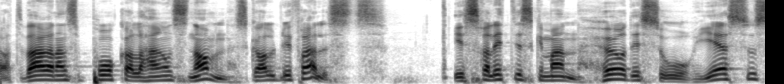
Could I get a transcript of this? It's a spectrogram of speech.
at hver av den som påkaller Herrens navn, skal bli frelst. Israelittiske menn, hør disse ord. Jesus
